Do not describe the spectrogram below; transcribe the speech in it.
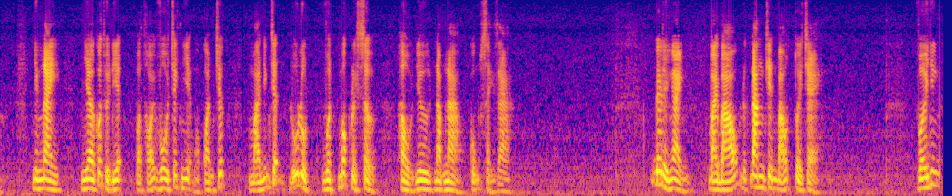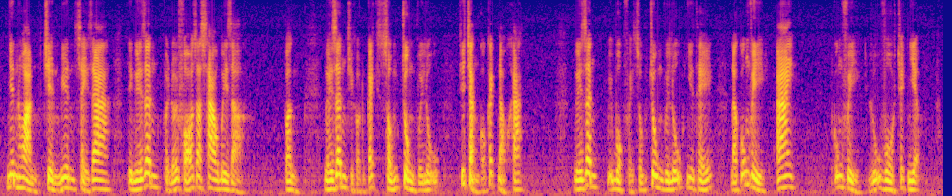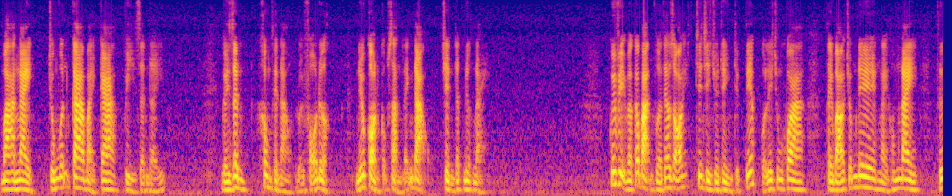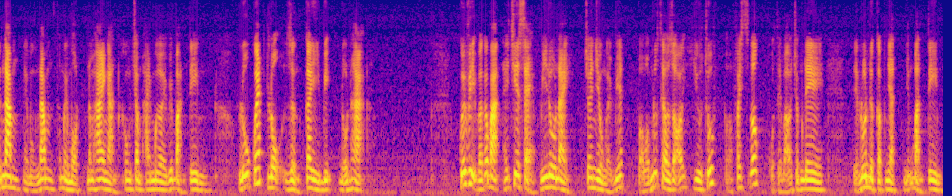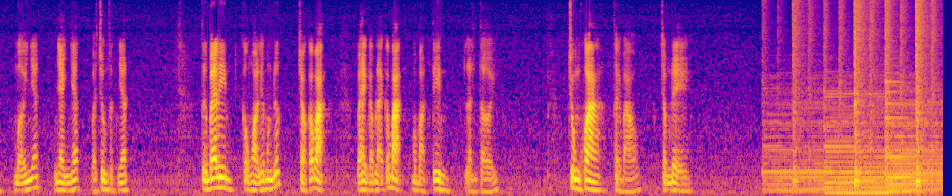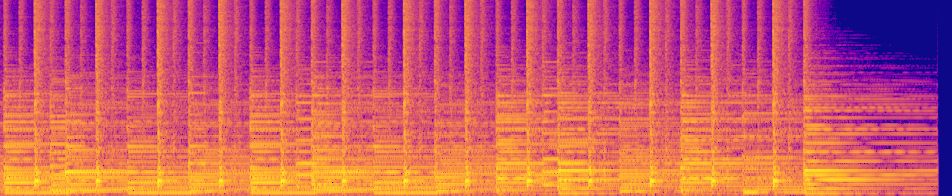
nhưng nay nhờ có thủy điện và thói vô trách nhiệm của quan chức mà những trận lũ lụt vượt mốc lịch sử hầu như năm nào cũng xảy ra. Đây là hình ảnh bài báo được đăng trên báo Tuổi Trẻ. Với những nhân hoàn triển miên xảy ra thì người dân phải đối phó ra sao bây giờ? Vâng, người dân chỉ còn cách sống chung với lũ chứ chẳng có cách nào khác. Người dân bị buộc phải sống chung với lũ như thế là cũng vì ai? Cũng vì lũ vô trách nhiệm mà hàng ngày chúng vẫn ca bài ca vì dân đấy. Người dân không thể nào đối phó được nếu còn Cộng sản lãnh đạo trên đất nước này. Quý vị và các bạn vừa theo dõi chương trình truyền hình trực tiếp của Lê Trung Khoa, Thời báo chấm ngày hôm nay thứ năm ngày 5 tháng 11 năm 2020 với bản tin Lũ quét lộ rừng cây bị đốn hạ. Quý vị và các bạn hãy chia sẻ video này cho nhiều người biết và bấm nút theo dõi YouTube và Facebook của Thời báo .d để luôn được cập nhật những bản tin mới nhất, nhanh nhất và trung thực nhất. Từ Berlin, Cộng hòa Liên bang Đức, chào các bạn và hẹn gặp lại các bạn vào bản tin lần tới. Trung Khoa Thời báo .d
